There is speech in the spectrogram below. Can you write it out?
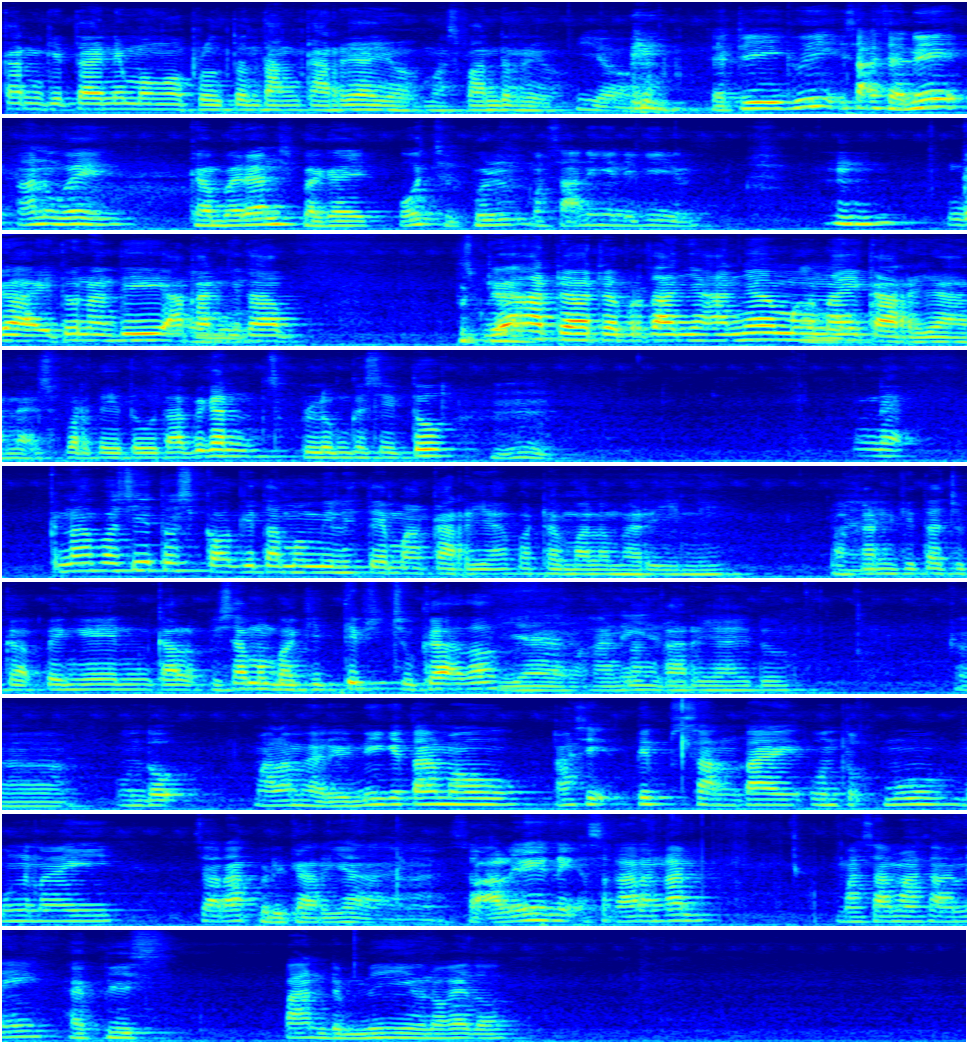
Kan kita ini mau ngobrol tentang karya ya, Mas Vander ya. Iya. Jadi kuwi sakjane anu wae, gambaran sebagai oh jebul masane ngene iki. Enggak, itu nanti akan Oh. kita sebenarnya ada ada pertanyaannya mengenai karya nek seperti itu. Tapi kan sebelum ke situ Hmm. nek kenapa sih terus kok kita memilih tema karya pada malam hari ini? Bahkan kita juga pengen kalau bisa membagi tips juga toh Iya, tentang makanya karya itu. Eh, untuk malam hari ini kita mau kasih tips santai untukmu mengenai cara berkarya. Nah, soalnya nek sekarang kan masa-masa ini habis pandemi ngono kae to.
